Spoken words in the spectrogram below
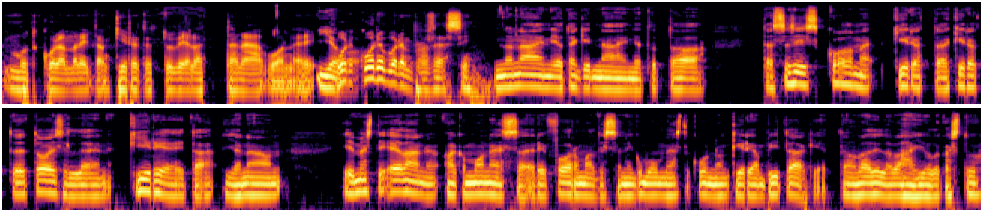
Mutta kuulemma niitä on kirjoitettu vielä tänä vuonna, eli Joo. kuuden, vuoden prosessi. No näin, jotenkin näin. Ja tota, tässä siis kolme kirjoittajaa kirjoittaa toisilleen kirjeitä, ja nämä on ilmeisesti elänyt aika monessa eri formaatissa, niin kuin mun mielestä kunnon kirjan pitääkin, että on välillä vähän julkaistu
